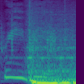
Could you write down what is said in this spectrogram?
Preview.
